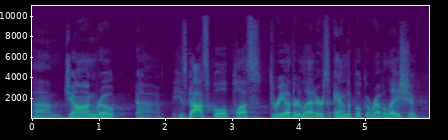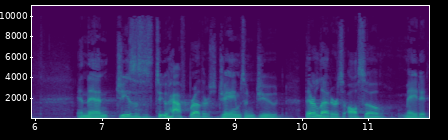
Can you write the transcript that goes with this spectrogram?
Um, John wrote uh, his gospel plus three other letters and the book of Revelation. And then Jesus' two half brothers, James and Jude, their letters also made it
